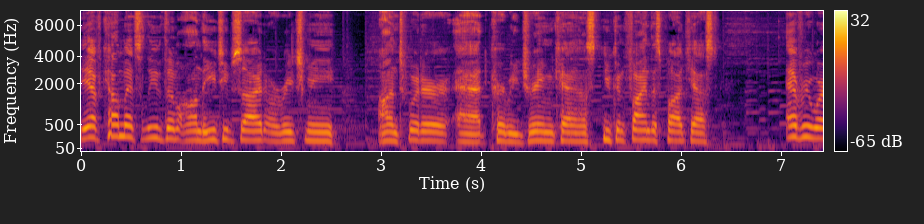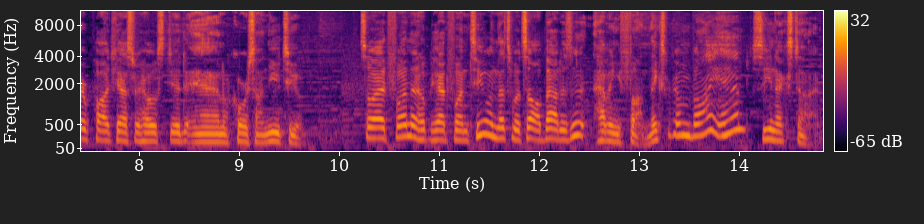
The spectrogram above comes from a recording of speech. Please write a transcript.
you have comments, leave them on the YouTube side or reach me on Twitter at Kirby Dreamcast. You can find this podcast everywhere podcasts are hosted and, of course, on YouTube. So I had fun. I hope you had fun too, and that's what it's all about, isn't it? Having fun. Thanks for coming by, and see you next time.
